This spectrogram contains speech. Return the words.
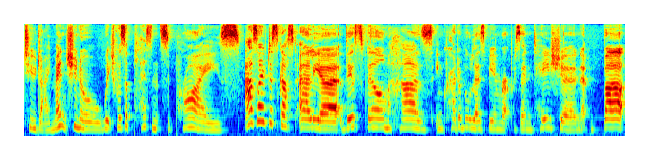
two dimensional, which was a pleasant surprise. As I've discussed earlier, this film has incredible lesbian representation, but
